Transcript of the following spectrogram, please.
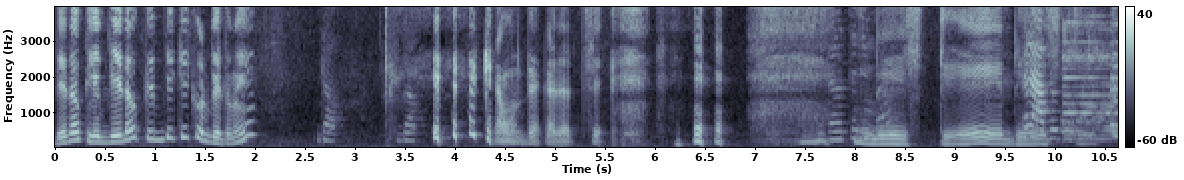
দিয়ে দাও ক্লিপ দিয়ে দাও ক্লিপ দিয়ে কী করবে তুমি? কেমন দেখা যাচ্ছে। দৃষ্টি দৃষ্টি।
